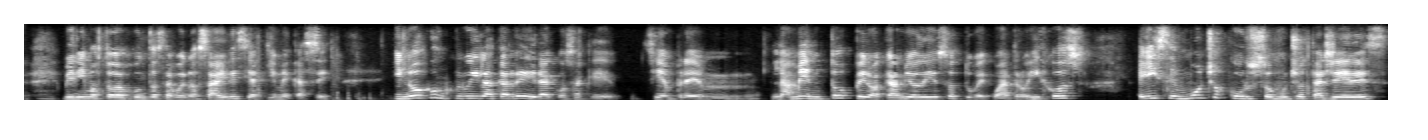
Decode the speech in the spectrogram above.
vinimos todos juntos a Buenos Aires y aquí me casé. Y no concluí la carrera, cosa que siempre mm, lamento, pero a cambio de eso tuve cuatro hijos e hice muchos cursos, muchos talleres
